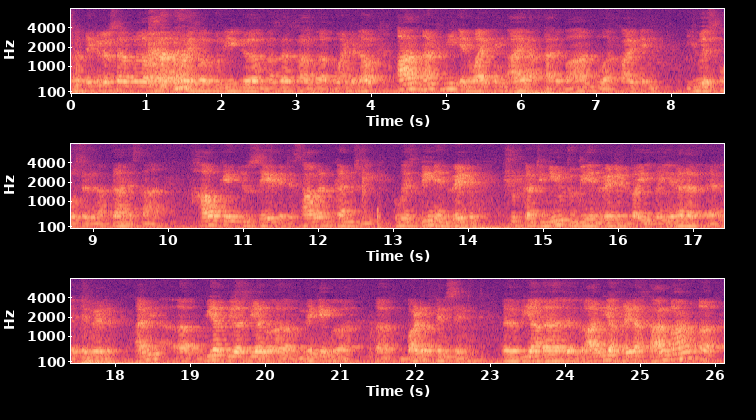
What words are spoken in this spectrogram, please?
particular server, as our colleague uh, Mazhar Saab uh, pointed out, are not we inviting Iraq Taliban who are fighting US forces in Afghanistan? How can you say that a sovereign country who has been invaded should continue to be invaded by, by another uh, invader? I mean, uh, we are, we are, we are uh, making uh, border fencing. we are, are we afraid of Taliban? Uh,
